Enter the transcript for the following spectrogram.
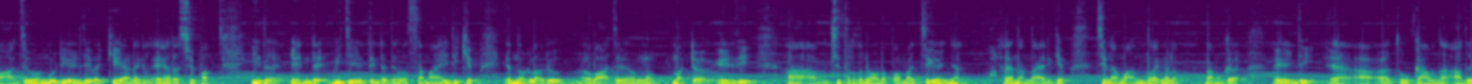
വാചകവും കൂടി എഴുതി വയ്ക്കുകയാണെങ്കിൽ ഏറെ ശുഭം. ഇത് എന്റെ വിജയത്തിന്റെ ദിവസമായിരിക്കും എന്നുള്ള ഒരു വാചകവും മറ്റോ എഴുതി ചിത്രത്തിനോടൊപ്പം വച്ചു കഴിഞ്ഞാൽ വളരെ നന്നായിരിക്കും. ചില മന്ത്രങ്ങളും നമുക്ക് എഴുതി തൂക്കാവുന്ന അത്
